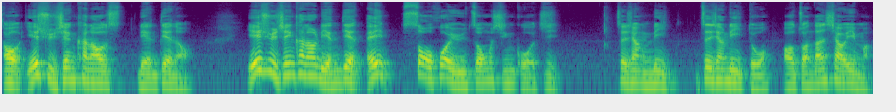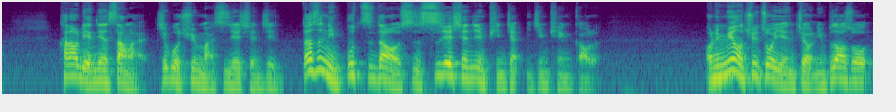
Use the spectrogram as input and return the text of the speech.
哦，也许先看到联电哦，也许先看到联电，哎，受惠于中芯国际这项利这项利多哦，转单效应嘛，看到联电上来，结果去买世界先进，但是你不知道的是，世界先进评价已经偏高了。哦，你没有去做研究，你不知道说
